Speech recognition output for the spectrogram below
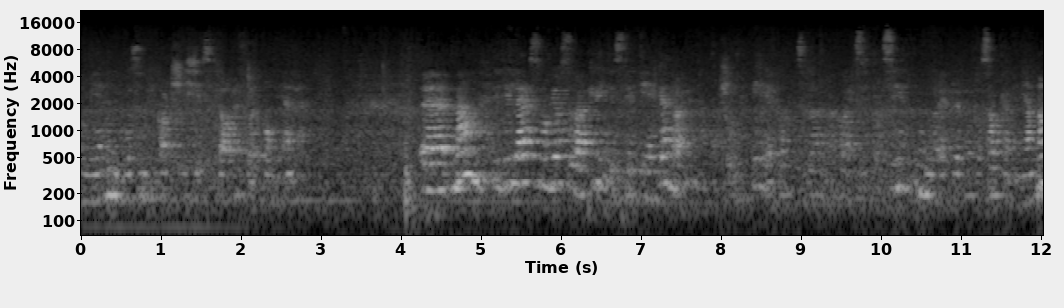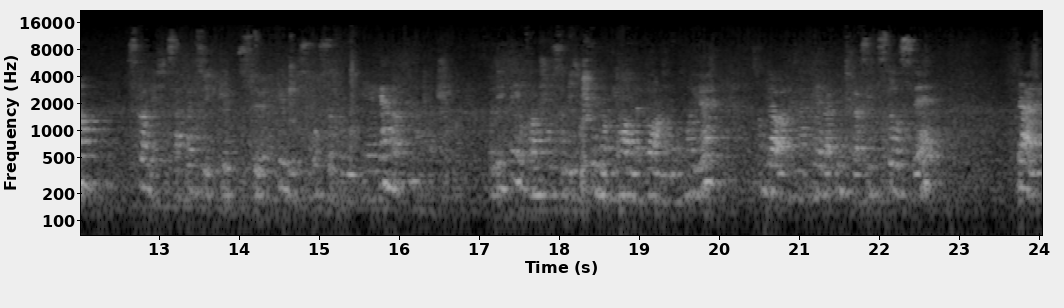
å mene noe som vi kanskje ikke er klare for å mene. Men i tillegg så må vi også være kritiske til egen er faktisk hva jeg når jeg prøver å saken igjennom, gjennom. Skal ikke sette et sykehus søkelys også på min egen argumentasjon? Og dette er jo kanskje også viktig når vi har med barn og unge å gjøre, som da argumenterer ut fra sitt ståsted, der vi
